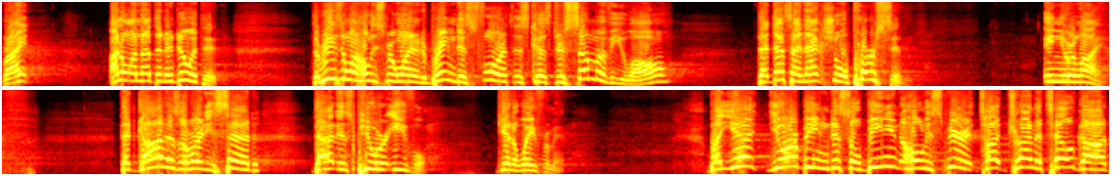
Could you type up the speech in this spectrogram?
Right? I don't want nothing to do with it. The reason why Holy Spirit wanted to bring this forth is because there's some of you all that that's an actual person in your life. That God has already said that is pure evil. Get away from it. But yet you're being disobedient to Holy Spirit, trying to tell God,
